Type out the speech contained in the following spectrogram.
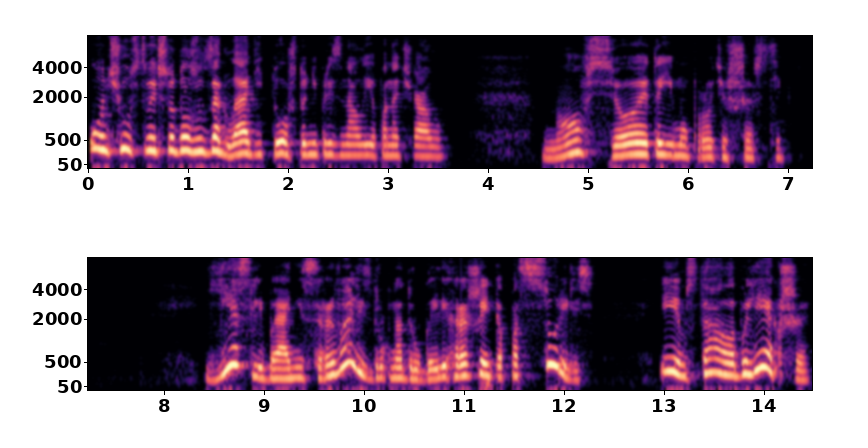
Он чувствует, что должен загладить то, что не признал ее поначалу. но все это ему против шерсти. Если бы они срывались друг на друга или хорошенько поссорились, им стало бы легче,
